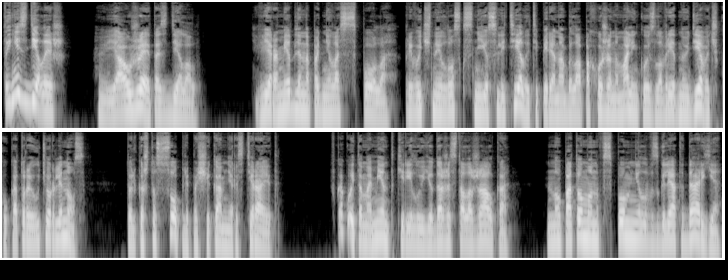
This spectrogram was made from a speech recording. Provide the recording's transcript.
ты не сделаешь!» «Я уже это сделал!» Вера медленно поднялась с пола. Привычный лоск с нее слетел, и теперь она была похожа на маленькую зловредную девочку, которой утерли нос. Только что сопли по щекам не растирает. В какой-то момент Кириллу ее даже стало жалко. Но потом он вспомнил взгляд Дарьи,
